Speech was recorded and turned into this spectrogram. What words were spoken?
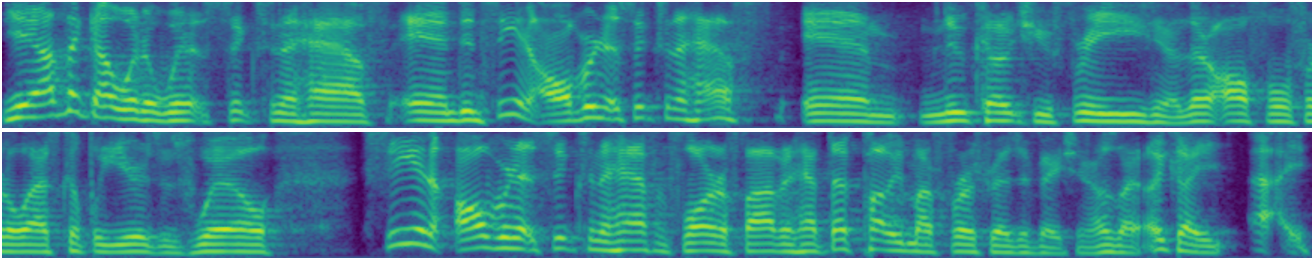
Yeah, I think I would have went six and a half, and then seeing Auburn at six and a half, and new coach Hugh Freeze, you know they're awful for the last couple years as well seeing Auburn at six and a half and Florida five and a half, that's probably my first reservation. I was like, okay, I,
